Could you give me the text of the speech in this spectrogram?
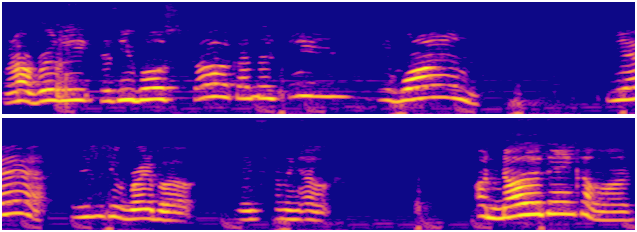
Well, not really, because you both suck at this game. We won. Yeah. Is what you're right about. There's something else. Another thing? Come on.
